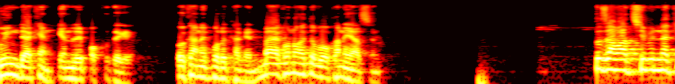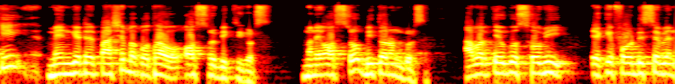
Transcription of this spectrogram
উইং দেখেন কেন্দ্রের পক্ষ থেকে। ওখানে পড়ে থাকেন বা এখনও হয়তো বা ওখানেই আছেন। তো জামাত শিবির নাকি মেন গেটের পাশে বা কোথাও অস্ত্র বিক্রি করছে। মানে অস্ত্র বিতরণ করছে। আবার কেউ কেউ ছবি একে ফোরটি সেভেন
